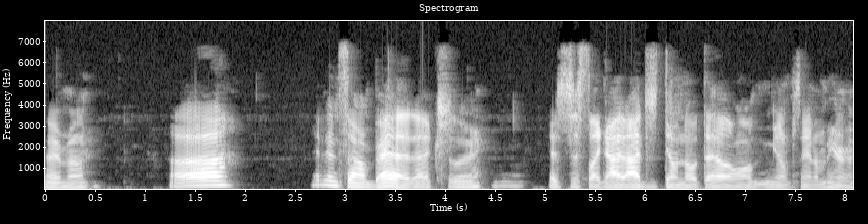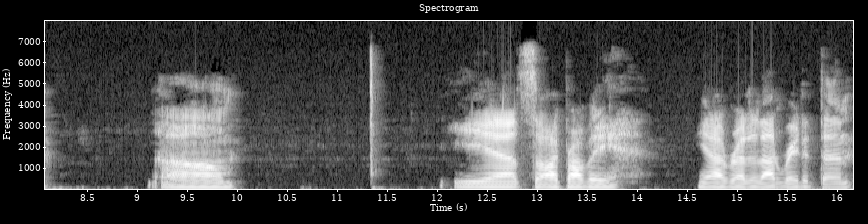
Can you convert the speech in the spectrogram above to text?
hey man. Uh it didn't sound bad actually. It's just like I I just don't know what the hell you know what I'm saying I'm hearing. Um Yeah, so I probably yeah, I read it, I'd rate it then.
